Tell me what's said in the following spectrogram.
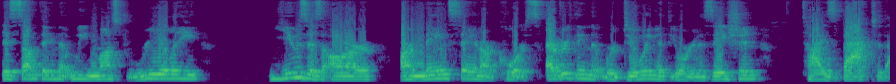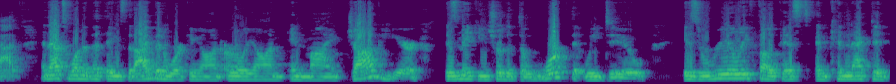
is something that we must really use as our our mainstay and our course. Everything that we're doing at the organization ties back to that. And that's one of the things that I've been working on early on in my job here is making sure that the work that we do is really focused and connected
